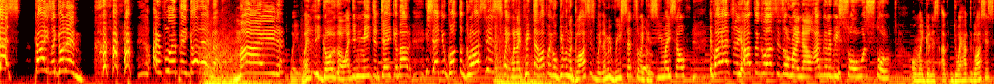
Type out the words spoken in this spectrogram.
Yes! Guys, I got him! I flipping got him! Mine! Wait, where did he go, though? I didn't mean to take him out. He said you got the glasses? Wait, when I pick that up, I go give him the glasses? Wait, let me reset so I can see myself. If I actually have the glasses on right now, I'm gonna be so stoked. Oh my goodness, uh, do I have the glasses?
